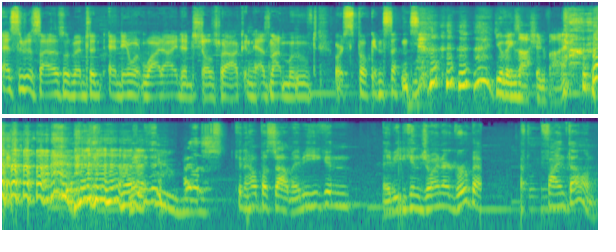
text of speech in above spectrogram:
as soon as Silas was mentioned, Endien went wide eyed and shell shocked and has not moved or spoken since. you have exhaustion five. Maybe the Silas can help us out. Maybe he can. Maybe he can join our group after we find Thellum.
